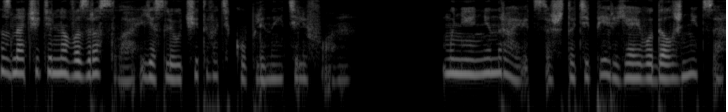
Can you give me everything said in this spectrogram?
значительно возросла, если учитывать купленный телефон. Мне не нравится, что теперь я его должница,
